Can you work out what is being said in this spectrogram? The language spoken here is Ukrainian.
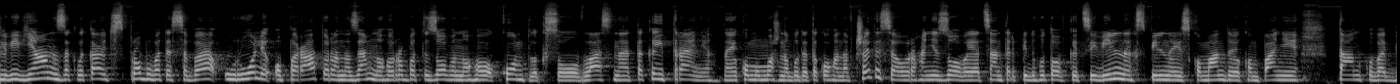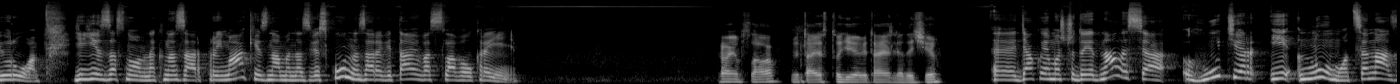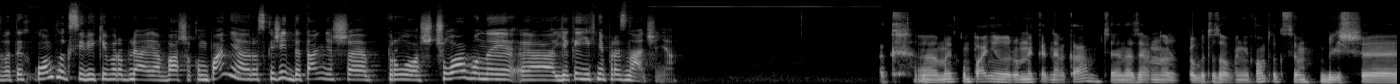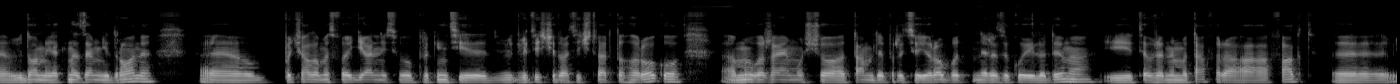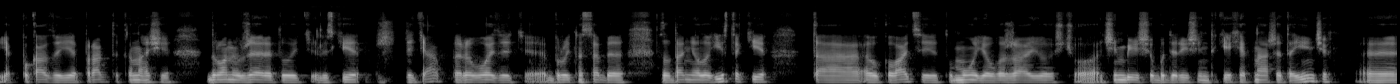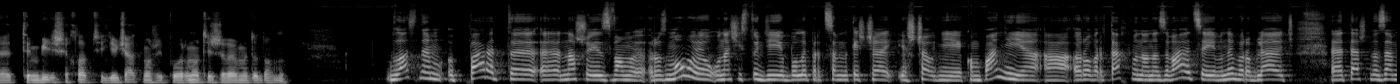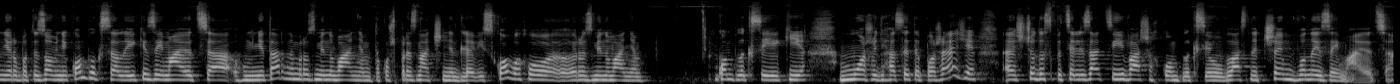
львів'ян закликають спробувати себе у ролі оператора наземного роботизованого комплексу. Власне, такий тренінг, на якому можна буде такого навчитися, організовує центр підготовки цивільних спільно із командою компанії Танкове бюро. Її засновник Назар Приймак із нами на зв'язку. Назаре, вітаю вас! Слава Україні! Героям слава, вітаю студію, вітаю глядачів. Е, Дякуємо, що доєдналися. Гутір і Нумо це назви тих комплексів, які виробляє ваша компанія. Розкажіть детальніше про що вони, е, яке їхнє призначення. Так, е, ми компанія виробник НРК, це наземно роботизовані комплекси, більш відомі як наземні дрони. Почали ми свою діяльність наприкінці 2024 року. Е, Ми вважаємо, що там, де працює робот, не ризикує людина, і це вже не метафора, а факт. Е, Як показує практика, наші дрони вже рятують людське життя, перевозять, е, беруть на себе завдання логістики та евакуації. Тому я вважаю, що чим більше буде рішень, таких як наше та інших, тим більше хлопців і дівчат можуть повернутися живими додому. Власне, перед е, нашою з вами розмовою у нашій студії були представники ще, ще однієї компанії Ровертех. Вона називається, і вони виробляють е, теж наземні роботизовані комплекси, але які займаються гуманітарним розмінуванням, також призначені для військового е, розмінування. Комплекси, які можуть гасити пожежі щодо спеціалізації ваших комплексів, власне, чим вони займаються?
